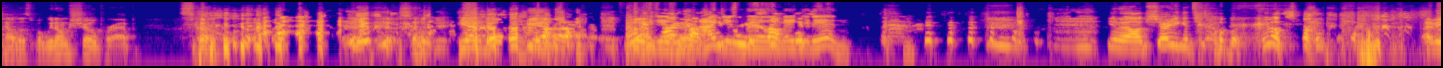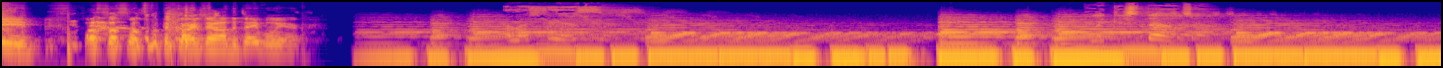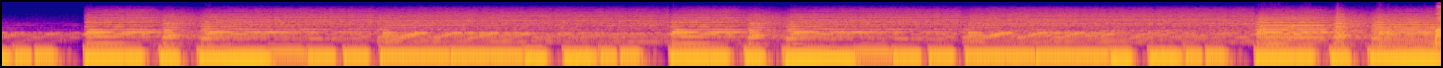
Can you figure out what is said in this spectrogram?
can tell this, but we don't show prep. So, so he had no idea. I just, I just barely make it in. you know, I'm sure you can tell, but we don't show. I mean, let's, let's, let's put the cards down on the table here. Styles.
